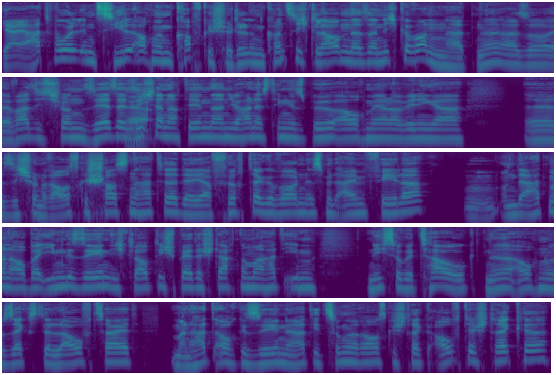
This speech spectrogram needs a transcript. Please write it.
ja, er hat wohl im Ziel auch mit dem Kopf geschüttelt und konnte sich glauben, dass er nicht gewonnen hat. Ne? Also er war sich schon sehr, sehr ja. sicher, nachdem dann Johannes Dingesbö auch mehr oder weniger äh, sich schon rausgeschossen hatte, der ja Vierter geworden ist mit einem Fehler. Mhm. Und da hat man auch bei ihm gesehen, ich glaube, die späte Startnummer hat ihm nicht so getaugt, ne? auch nur sechste Laufzeit. Man hat auch gesehen, er hat die Zunge rausgestreckt auf der Strecke.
